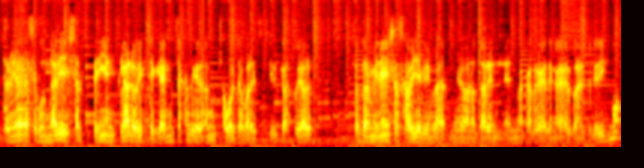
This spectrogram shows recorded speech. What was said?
terminé la secundaria y ya tenían claro, viste, que hay mucha gente que da mucha vuelta para decir que va a estudiar. Yo terminé y ya sabía que me iba, a anotar en, una carrera que tenga que ver con el periodismo.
